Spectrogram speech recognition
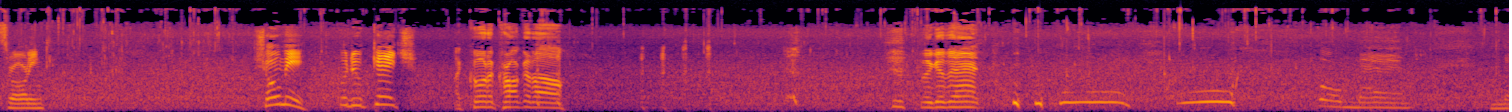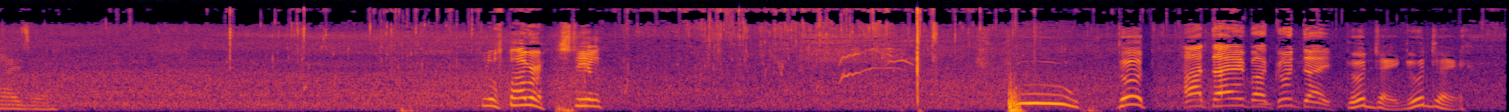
It's rolling. Show me. What do you catch? I caught a crocodile. Look at that. oh man. Nice one. Full of power still. Ooh, good. Hard day, but good day. Good day, good day.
